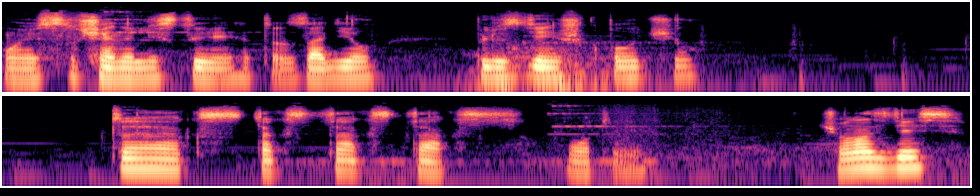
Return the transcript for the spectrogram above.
Ой, случайно листы это задел. Плюс денежек получил. Такс, такс, такс, такс. Вот они. Что у нас здесь?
